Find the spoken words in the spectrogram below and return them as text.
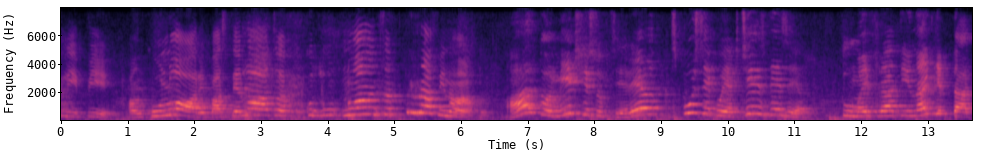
clipit. În culoare pastelată, cu nuanță rafinată. Altul mic și subțirel, spuse cu exces de zel. Tu, mai frate, n-ai dreptate,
